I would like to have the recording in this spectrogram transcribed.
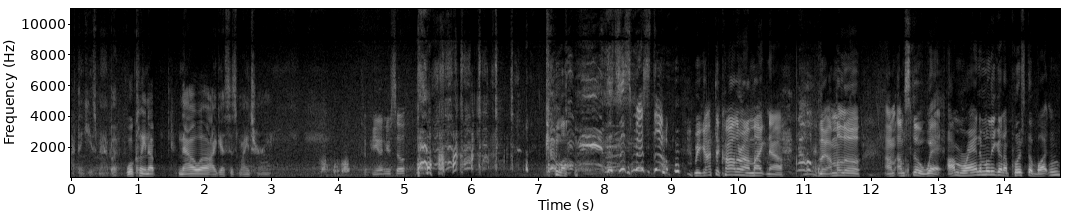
I think he's mad, but we'll clean up. Now uh, I guess it's my turn. To pee on yourself? Come on. this is messed up. We got the collar on Mike now. No. Look, I'm a little, I'm, I'm still wet. I'm randomly gonna push the button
